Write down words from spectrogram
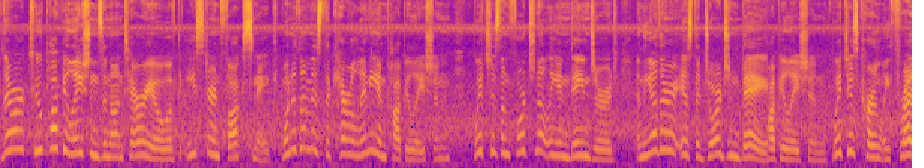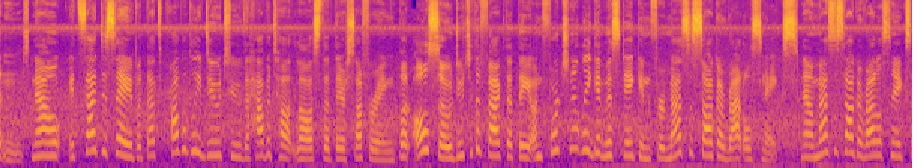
There are two populations in Ontario of the eastern fox snake. One of them is the Carolinian population, which is unfortunately endangered, and the other is the Georgian Bay population, which is currently threatened. Now, it's sad to say, but that's probably due to the habitat loss that they're suffering, but also due to the fact that they unfortunately get mistaken for Massasauga rattlesnakes. Now, Massasauga rattlesnakes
